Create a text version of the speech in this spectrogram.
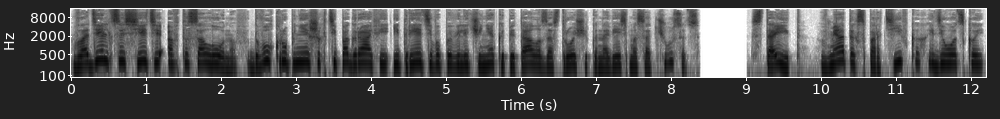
владельца сети автосалонов, двух крупнейших типографий и третьего по величине капитала застройщика на весь Массачусетс, стоит в мятых спортивках идиотской,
